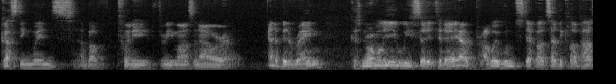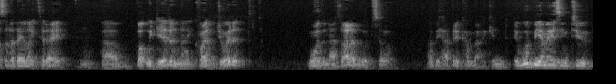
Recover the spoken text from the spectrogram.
gusting winds above 23 miles an hour and a bit of rain. Because normally we said it today, I probably wouldn't step outside the clubhouse on a day like today, mm. uh, but we did, and I quite enjoyed it more than I thought I would. So I'd be happy to come back, and it would be amazing to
